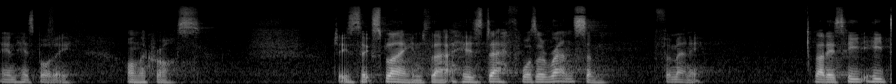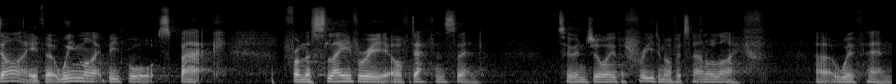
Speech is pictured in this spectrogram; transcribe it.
in his body on the cross. Jesus explained that his death was a ransom for many. That is, he, he died that we might be brought back from the slavery of death and sin to enjoy the freedom of eternal life uh, with him.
